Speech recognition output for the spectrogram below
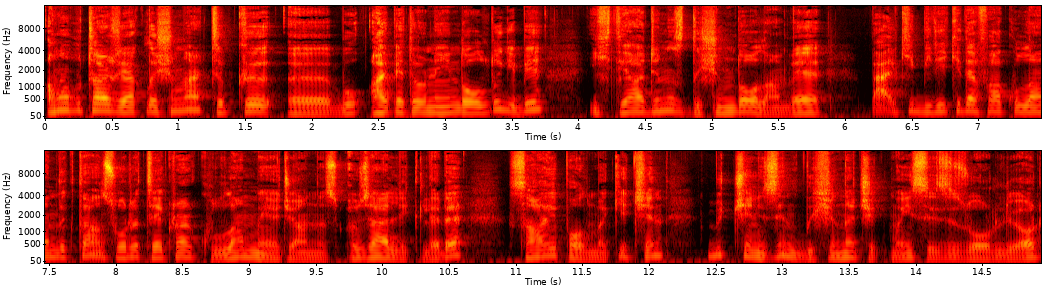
Ama bu tarz yaklaşımlar tıpkı e, bu iPad örneğinde olduğu gibi ihtiyacınız dışında olan ve belki bir iki defa kullandıktan sonra tekrar kullanmayacağınız özelliklere sahip olmak için bütçenizin dışına çıkmayı sizi zorluyor.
